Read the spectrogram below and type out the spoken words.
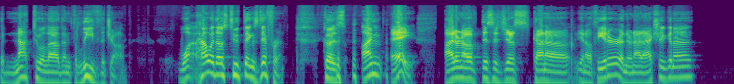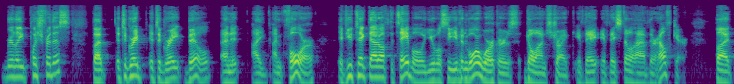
but not to allow them to leave the job? What, how are those two things different? Because I'm, hey, I don't know if this is just kind of, you know, theater and they're not actually to really push for this, but it's a great, it's a great bill. And it, I, I'm for, if you take that off the table, you will see even more workers go on strike if they if they still have their health care. But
